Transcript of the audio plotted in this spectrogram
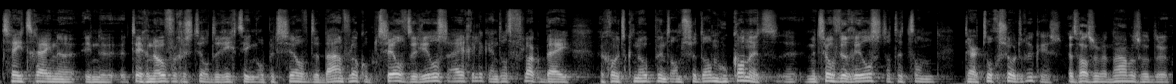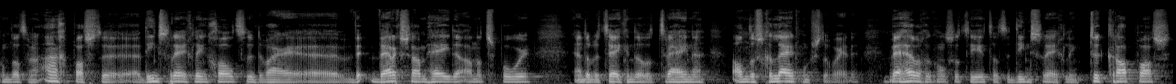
Twee treinen in de tegenovergestelde richting op hetzelfde baanvlak, op hetzelfde rails eigenlijk. En dat vlak bij een groot knooppunt Amsterdam. Hoe kan het uh, met zoveel rails dat het dan daar toch zo druk is? Het was er met name zo druk omdat er een aangepaste uh, dienstregeling gold. Er waren uh, werkzaamheden aan het spoor. En dat betekent dat de treinen anders geleid moesten worden. Wij hebben geconstateerd dat de dienstregeling te krap was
